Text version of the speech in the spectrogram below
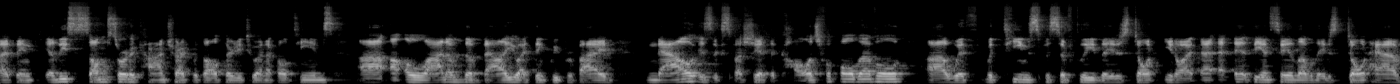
I think at least some sort of contract with all 32 NFL teams. Uh, a lot of the value I think we provide now is especially at the college football level uh, with with teams specifically they just don't you know at, at the NCAA level they just don't have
